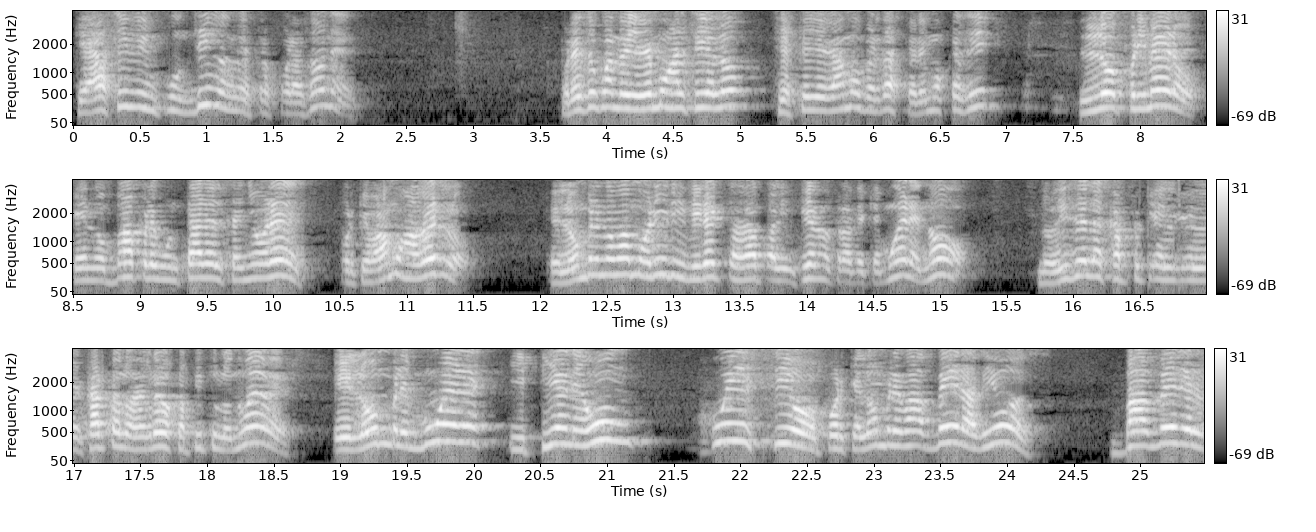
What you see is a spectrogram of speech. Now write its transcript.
que ha sido infundido en nuestros corazones. Por eso cuando lleguemos al cielo, si es que llegamos, ¿verdad? Esperemos que sí. Lo primero que nos va a preguntar el Señor es, porque vamos a verlo, el hombre no va a morir y directo va para el infierno tras de que muere, no. Lo dice la, la carta de los Hebreos capítulo 9. El hombre muere y tiene un juicio, porque el hombre va a ver a Dios, va a ver el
